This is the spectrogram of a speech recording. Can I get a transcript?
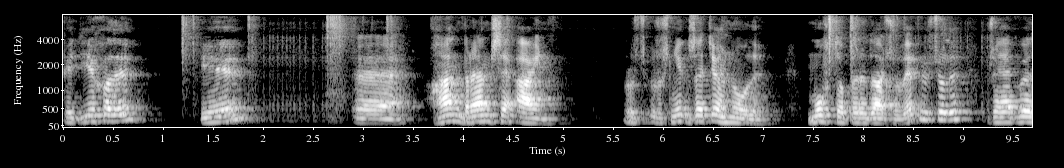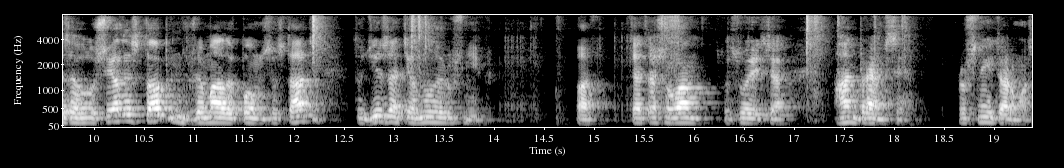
під'їхали і Handbremse ein. Ручник затягнули. Муфтопередачу виключили, вже як ви заглушили стопень, вже мали повністю стати, тоді затягнули ручник. От, це те, що вам стосується гандбремси, ручний тормоз.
